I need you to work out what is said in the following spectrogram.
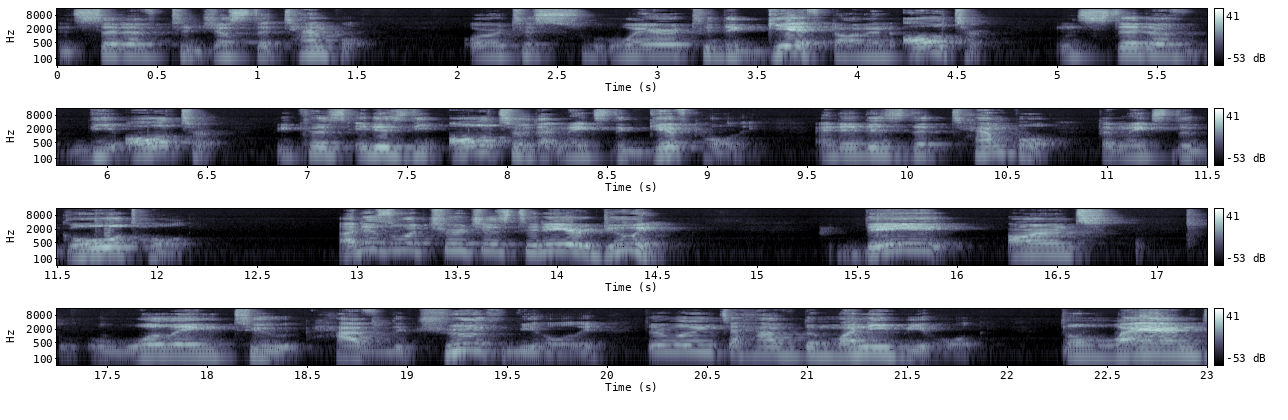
instead of to just the temple, or to swear to the gift on an altar instead of the altar because it is the altar that makes the gift holy, and it is the temple that makes the gold holy. That is what churches today are doing. They aren't willing to have the truth be holy, they're willing to have the money be holy, the land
